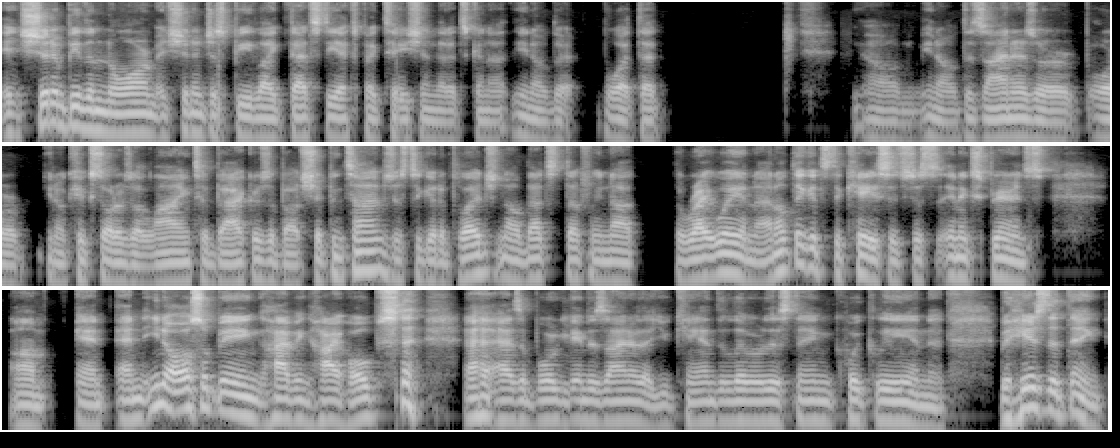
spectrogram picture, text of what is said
it shouldn't be the norm. It shouldn't just be like that's the expectation that it's gonna you know that what that um, you know, designers or or you know, Kickstarters are lying to backers about shipping times just to get a pledge. No, that's definitely not the right way, and I don't think it's the case. It's just inexperience, um, and and you know, also being having high hopes as a board game designer that you can deliver this thing quickly. And but here's the thing:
